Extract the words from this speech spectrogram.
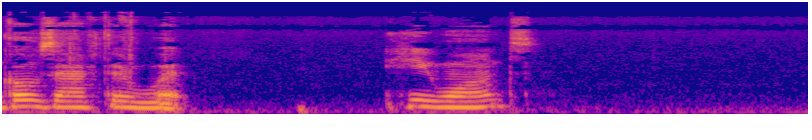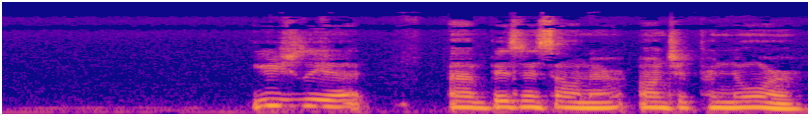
goes after what he wants. Usually a, a business owner, entrepreneur.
